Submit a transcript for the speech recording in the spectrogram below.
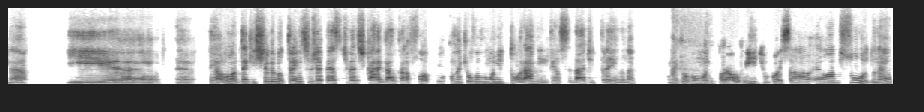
né? E é, é, tem aluno até que chega no treino, se o GPS estiver descarregado, o cara fala, pô, como é que eu vou monitorar minha intensidade de treino, né? Como é que eu vou monitorar o ritmo? Pô, isso é, é um absurdo, né?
